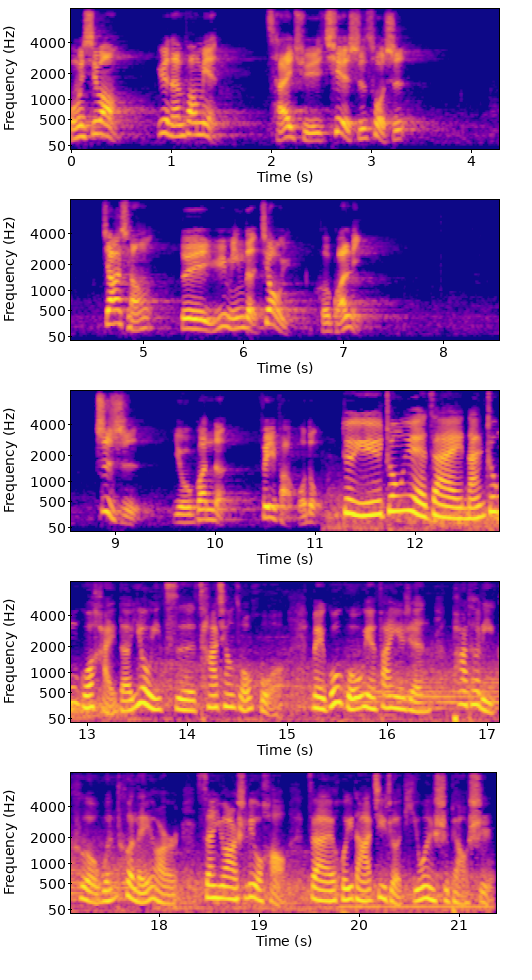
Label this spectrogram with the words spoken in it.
我们希望越南方面采取切实措施，加强对渔民的教育和管理，制止有关的非法活动。对于中越在南中国海的又一次擦枪走火，美国国务院发言人帕特里克·文特雷尔三月二十六号在回答记者提问时表示。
